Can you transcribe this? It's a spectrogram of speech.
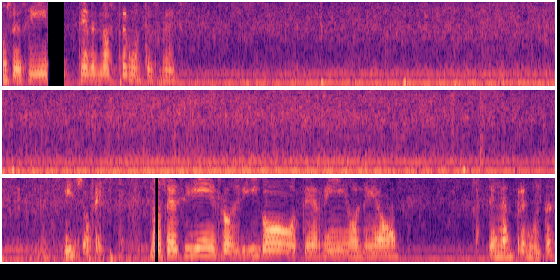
No sé si tienes más preguntas, Grace. No sé si Rodrigo, o Terry o Leo tengan preguntas.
